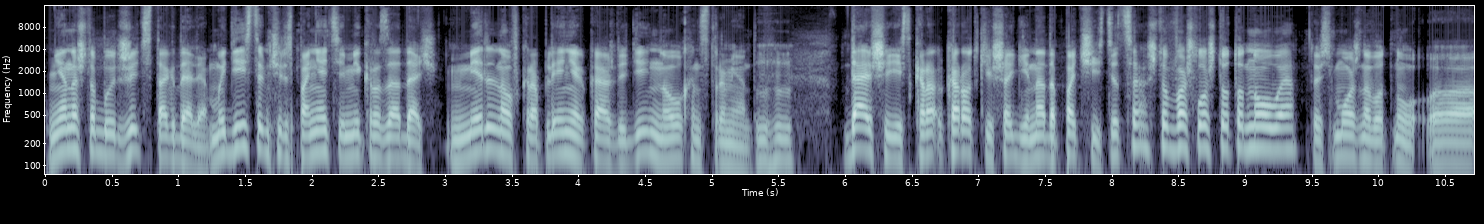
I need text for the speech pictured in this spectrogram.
Не на что будет жить и так далее. Мы действуем через понятие микрозадач, медленного вкрапления каждый день новых инструментов. Угу. Дальше есть короткие шаги. Надо почиститься, чтобы вошло что-то новое. То есть можно вот, ну, э,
